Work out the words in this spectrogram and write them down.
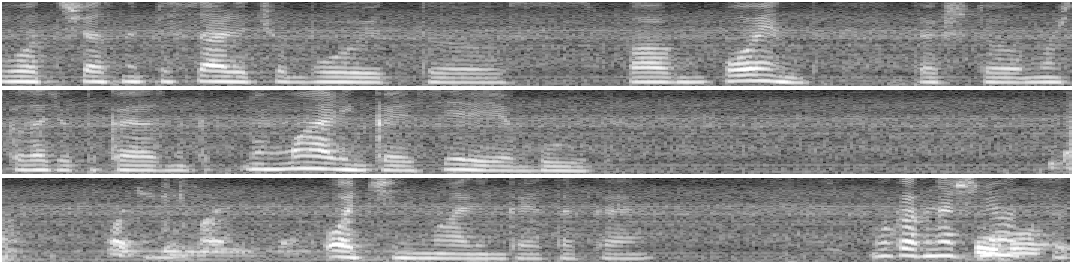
вот сейчас написали, что будет э, спавнпоинт. Так что, можно сказать, вот такая знак... Ну, маленькая серия будет. Да. Очень маленькая. Очень маленькая такая. Ну, как начнется...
